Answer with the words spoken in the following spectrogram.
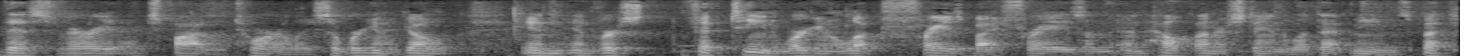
this very expositorily. So we're going to go in, in verse 15, we're going to look phrase by phrase and, and help understand what that means. But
